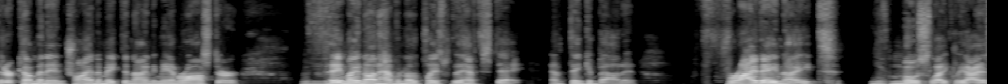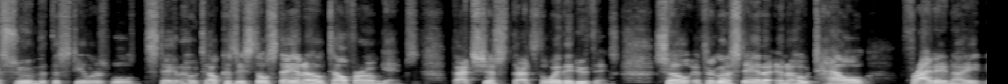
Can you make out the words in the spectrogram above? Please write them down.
that are coming in trying to make the 90 man roster, they might not have another place where they have to stay. And think about it. Friday night, most likely, I assume that the Steelers will stay in a hotel because they still stay in a hotel for home games. That's just that's the way they do things. So if they're going to stay in a, in a hotel Friday night,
